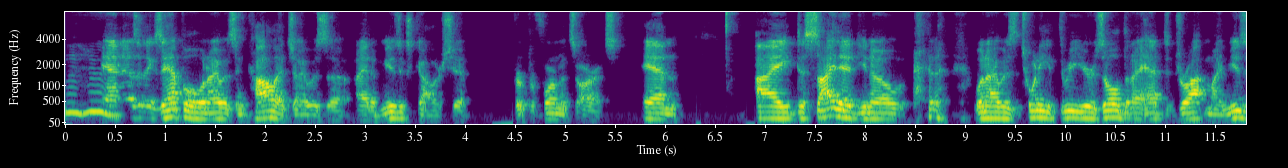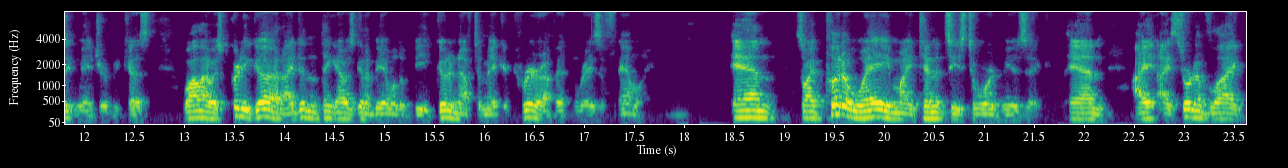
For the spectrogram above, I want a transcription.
Mm-hmm. And as an example, when I was in college, I was a, I had a music scholarship for performance arts, and I decided, you know, when I was 23 years old, that I had to drop my music major because while I was pretty good, I didn't think I was going to be able to be good enough to make a career of it and raise a family. And so I put away my tendencies toward music. And I, I sort of like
